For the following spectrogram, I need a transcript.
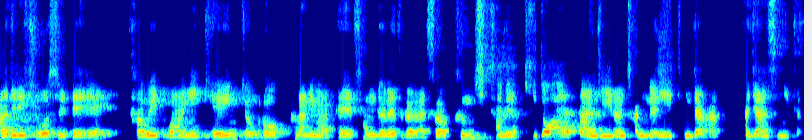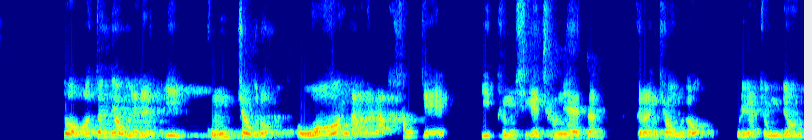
아들이 죽었을 때에 다윗 왕이 개인적으로 하나님 앞에 성전에 들어가서 금식하며 기도하였다 이제 이런 장면이 등장하지 않습니까? 또 어떤 경우에는 이 공적으로 온 나라가 함께 이 금식에 참여했던 그런 경우도 우리가 종종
